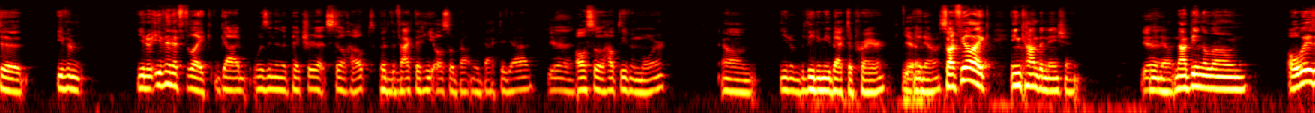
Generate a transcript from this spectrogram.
to even you know even if like god wasn't in the picture that still helped but the fact that he also brought me back to god Yeah. also helped even more um you know leading me back to prayer Yeah. you know so i feel like in combination Yeah. you know not being alone always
